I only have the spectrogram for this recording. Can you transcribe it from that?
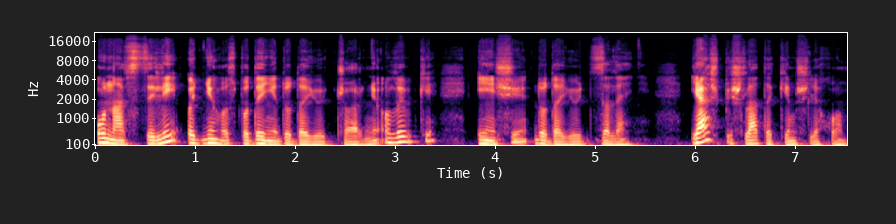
У нас в селі одні господині додають чорні оливки, інші додають зелені. Я ж пішла таким шляхом.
